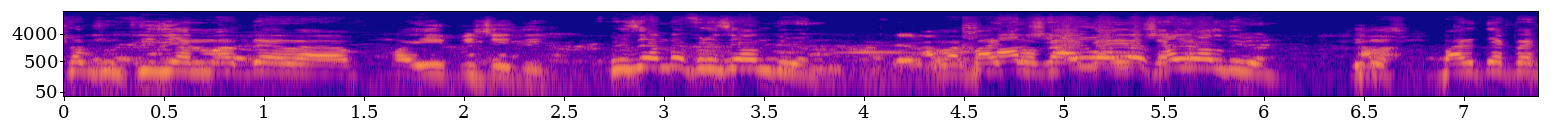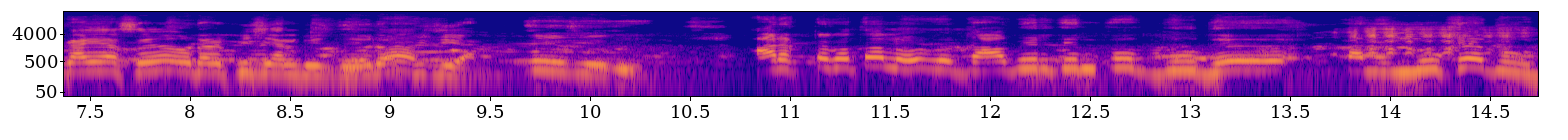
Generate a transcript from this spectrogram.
সবসময় ফিজিয়ান মার্কে এই পিছিয়ে দিই। ফ্রিজিয়ানটা ফ্রিজিয়ান দিবেন। আমার বাড়িতে গাই আছে সাইওয়াল দিবেন। ঠিক আছে। বাড়িতে একটা গাই আছে ওটার ফিজিয়ান বীজ দিই ওটা ফিজিয়ান। জি জি জি। আর একটা কথা হলো গাভীর কিন্তু দুধে মানে মুখে দুধ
